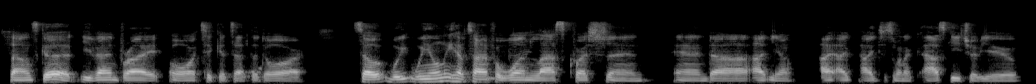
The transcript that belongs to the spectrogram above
Sounds good. Eventbrite or tickets at the door. So we, we only have time for one last question. And, uh, I, you know, I, I, I just want to ask each of you,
